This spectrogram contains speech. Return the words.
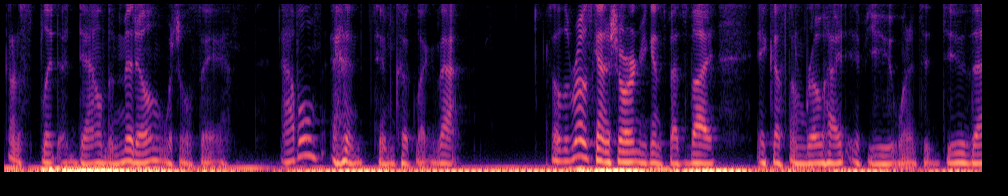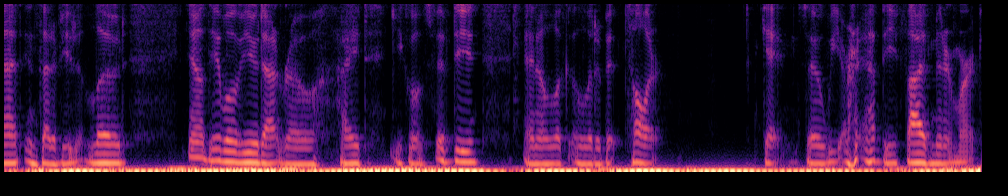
kind of split down the middle, which will say Apple and Tim Cook like that. So the row is kind of short. You can specify a custom row height if you wanted to do that inside of View load you know, table view height equals 50, and it'll look a little bit taller. Okay, so we are at the five minute mark.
